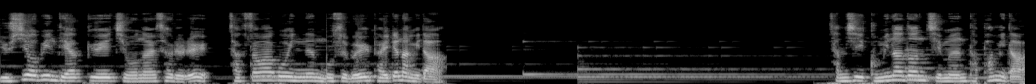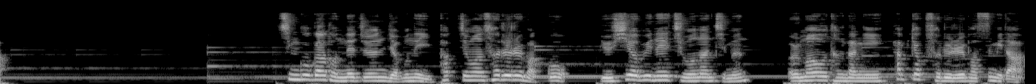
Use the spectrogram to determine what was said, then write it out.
유시어빈 대학교에 지원할 서류를 작성하고 있는 모습을 발견합니다. 잠시 고민하던 짐은 답합니다. 친구가 건네준 여분의 입학 지원 서류를 받고 유시어빈에 지원한 짐은 얼마 후 당당히 합격 서류를 받습니다.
